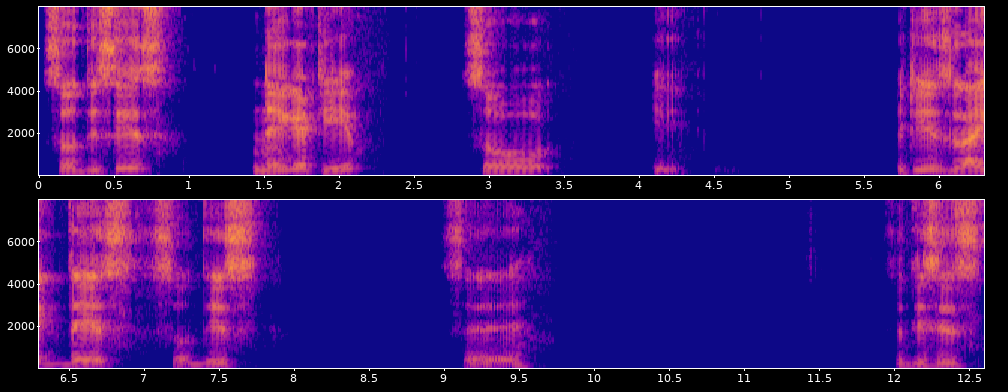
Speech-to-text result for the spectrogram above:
So this is negative. So it is like this. So this say so this is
